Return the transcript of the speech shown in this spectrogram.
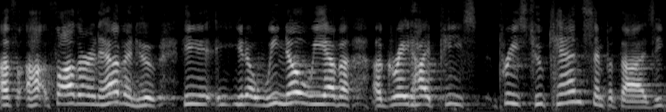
a, a Father in heaven who, he, you know, we know we have a, a great high peace, priest who can sympathize. He,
